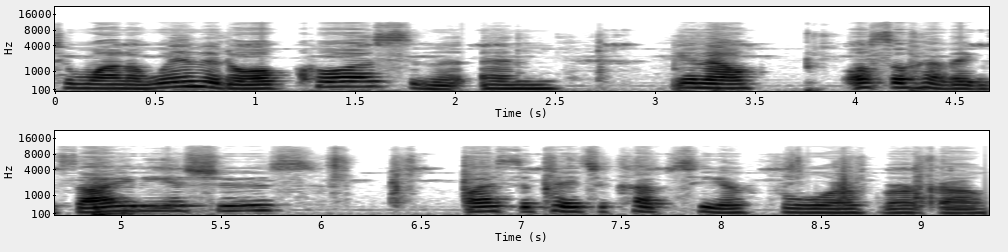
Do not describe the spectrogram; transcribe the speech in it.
to want to win at all costs, and, and you know, also have anxiety issues why is the Page of Cups here for Virgo?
